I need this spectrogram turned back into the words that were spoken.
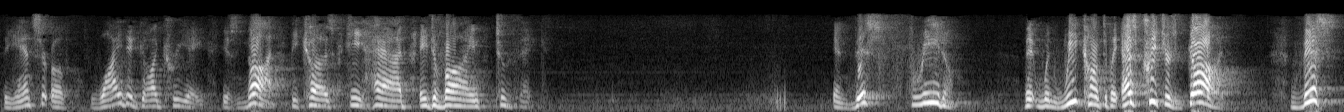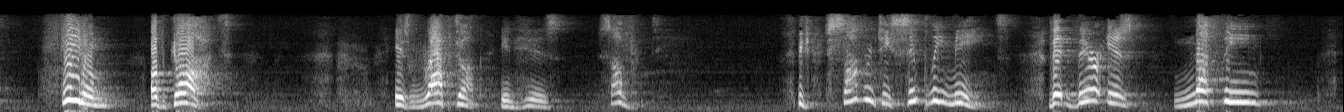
the answer of why did God create is not because he had a divine toothache. And this freedom that when we contemplate as creatures God, this freedom of God is wrapped up in his sovereignty. Because sovereignty simply means that there is nothing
